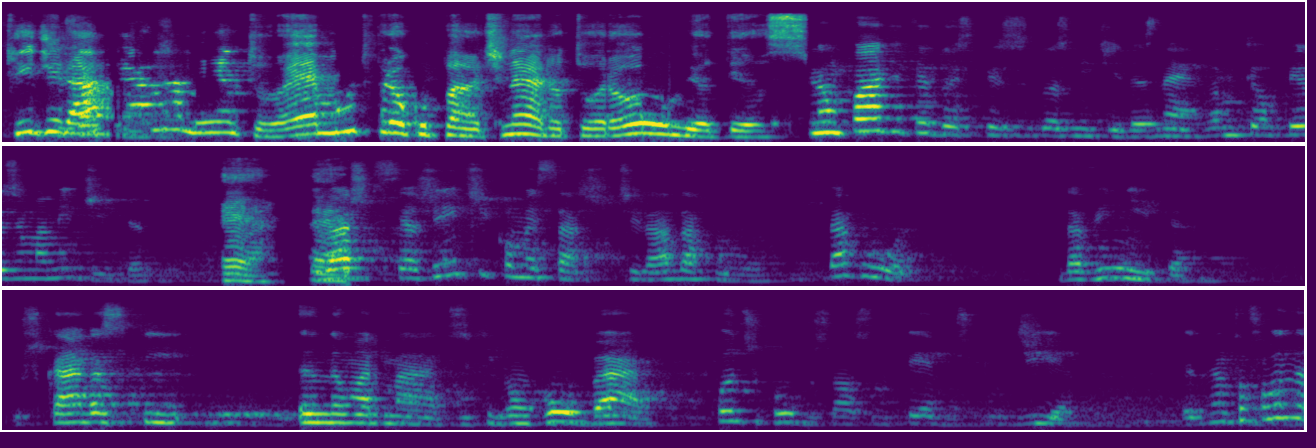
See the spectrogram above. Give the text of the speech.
Que dirá armamento. É muito preocupante, né, doutora? Oh, meu Deus. Não pode ter dois pesos e duas medidas, né? Vamos ter um peso e uma medida. É. Eu é. acho que se a gente começar a tirar da rua, da rua, da avenida, os caras que andam armados e que vão roubar quantos roubos nós não temos por dia? Eu não estou falando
